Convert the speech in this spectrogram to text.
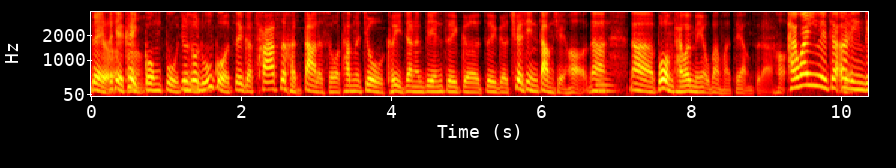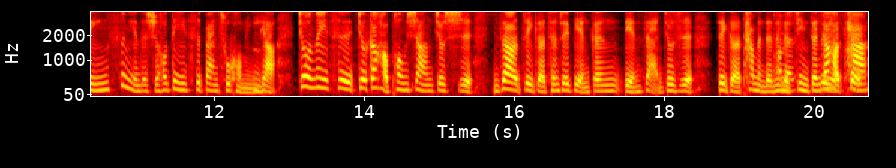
对，而且可以公布，就是说如果这个差是很大的时候，他们就可以在那边这个这个确定当选哈。那那不过我们台湾没有办法这样子了哈。台湾因为在二零零四年的时候第一次办出口民调，就那一次就刚好碰上，就是你知道这个陈水扁跟连战，就是这个他们的那个竞争刚好差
